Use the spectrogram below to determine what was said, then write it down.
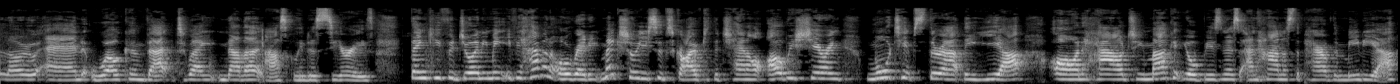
Hello and welcome back to another Ask Linda series. Thank you for joining me. If you haven't already, make sure you subscribe to the channel. I'll be sharing more tips throughout the year on how to market your business and harness the power of the media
